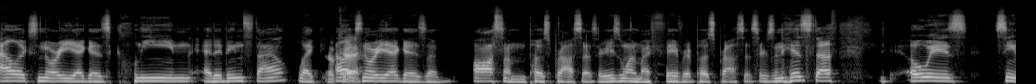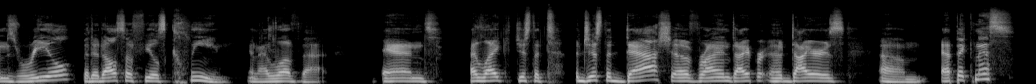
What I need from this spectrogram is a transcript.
Alex Noriega's clean editing style. Like okay. Alex Noriega is a awesome post processor. He's one of my favorite post processors, and his stuff always seems real, but it also feels clean, and I love that. And I like just a t- just a dash of Ryan uh, Dyer's um, epicness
